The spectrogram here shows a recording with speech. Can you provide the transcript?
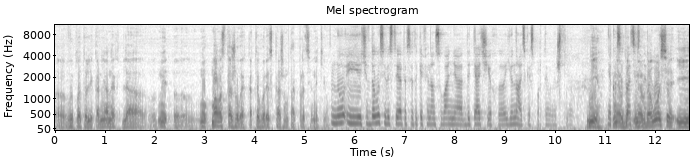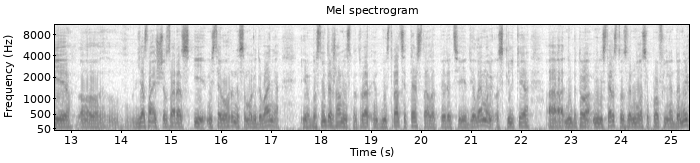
виплату лікарняних для е, е, ну, малостажових категорій, скажімо так, працівників. Ну і чи вдалося відстояти все-таки фінансування дитячих юнацьких спортивних шкіл? Ні, Яка не, ситуація не вдалося. І о, я знаю, що зараз і місцеве органи самоврядування, і обласні державні адміністра- адміністрації теж стали перед цією ділемою, оскільки а, нібито міністерство звернулося профільне до них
